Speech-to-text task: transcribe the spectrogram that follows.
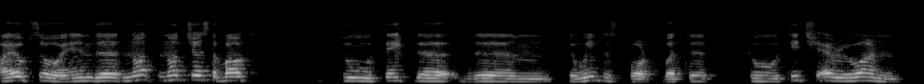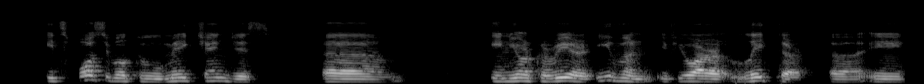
I hope so, and uh, not not just about to take the the um, the winter sport, but uh, to teach everyone it's possible to make changes um, in your career, even if you are later uh, in,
